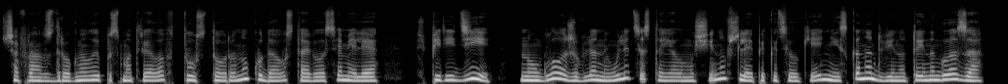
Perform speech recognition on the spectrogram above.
Шафран вздрогнула и посмотрела в ту сторону, куда уставилась Амелия — Впереди, на углу оживленной улицы, стоял мужчина в шляпе-котелке, низко надвинутой на глаза.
